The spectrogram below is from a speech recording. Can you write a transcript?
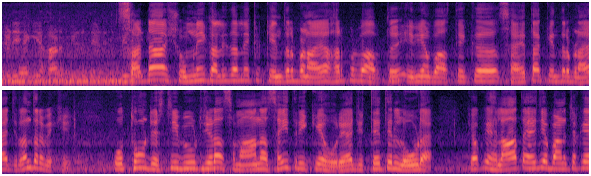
ਜਿਹੜੇ ਹੈਗੇ ਹੜ੍ਹ ਪੀੜਤ ਏਰੀਏ ਸਾਡਾ ਸ਼੍ਰੋਮਣੀ ਅਕਾਲੀ ਦਲ ਨੇ ਇੱਕ ਕੇਂਦਰ ਬਣਾਇਆ ਹਰ ਪ੍ਰਭਾਵਿਤ ਏਰੀਆ ਵਾਸਤੇ ਇੱਕ ਸਹਾਇਤਾ ਕੇਂਦਰ ਬਣਾਇਆ ਜਲੰਧਰ ਵਿਖੇ। ਉੱਥੋਂ ਡਿਸਟ੍ਰੀਬਿਊਟ ਜਿਹੜਾ ਸਮਾਨ ਆ ਸਹੀ ਤਰੀਕੇ ਹੋ ਰਿਹਾ ਜਿੱਥੇ ਤੇ ਲੋੜ ਹੈ। ਕਿਉਂਕਿ ਹਾਲਾਤ ਇਹੋ ਜਿਹੇ ਬਣ ਚੁੱਕੇ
